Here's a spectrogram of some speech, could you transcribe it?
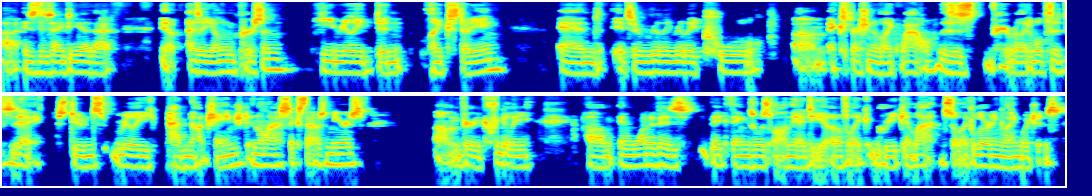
uh, is this idea that you know, as a young person, he really didn't like studying and it's a really really cool um, expression of like wow this is very relatable to today. Students really had not changed in the last 6000 years um, very clearly. Um, and one of his big things was on the idea of like greek and latin so like learning languages.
